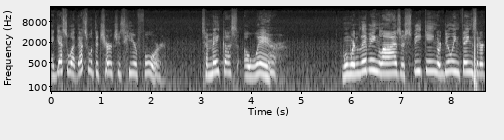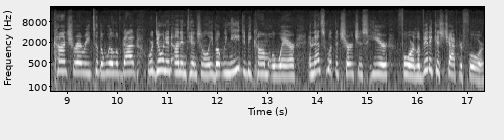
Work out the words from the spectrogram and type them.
And guess what? That's what the church is here for to make us aware. When we're living lives or speaking or doing things that are contrary to the will of God, we're doing it unintentionally, but we need to become aware, and that's what the church is here for. Leviticus chapter 4,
